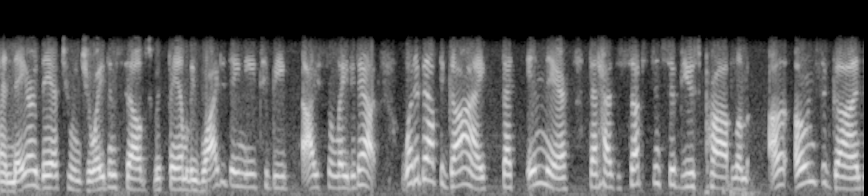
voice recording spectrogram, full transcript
and they are there to enjoy themselves with family. Why do they need to be isolated out? What about the guy that's in there that has a substance abuse problem, uh, owns a gun,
